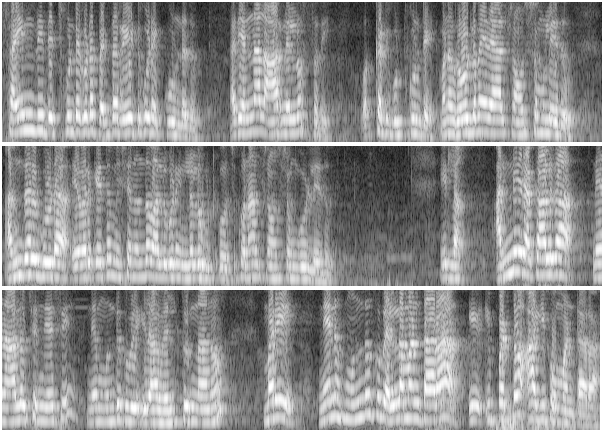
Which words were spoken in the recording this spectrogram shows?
సైన్ది తెచ్చుకుంటే కూడా పెద్ద రేటు కూడా ఎక్కువ ఉండదు. అది ఎన్నాళ్ళు ఆరు నెలలు వస్తుంది. ఒక్కటి కుట్టుకుంటే మనం రోడ్ల మీద వేయాల్సిన అవసరం లేదు. అందరూ కూడా ఎవరికైతే మిషన్ ఉందో వాళ్ళు కూడా ఇళ్ళలో కుట్టుకోవచ్చు కొనాల్సిన అవసరం కూడా లేదు. ఇట్లా అన్ని రకాలుగా నేను ఆలోచన చేసి నేను ముందుకు ఇలా వెళ్తున్నాను. మరి నేను ముందుకు వెళ్ళమంటారా? ఇ- ఇప్పటితో ఆగిపోమంటారా?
